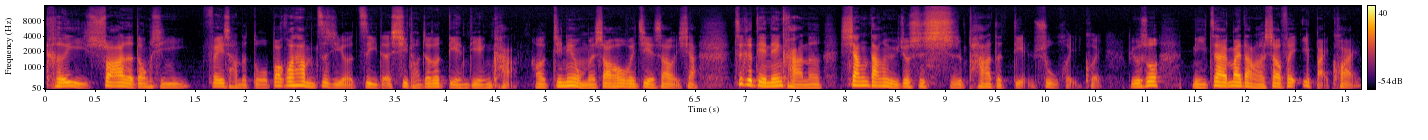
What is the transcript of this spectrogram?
可以刷的东西。非常的多，包括他们自己有自己的系统，叫做点点卡。好，今天我们稍后会介绍一下这个点点卡呢，相当于就是十趴的点数回馈。比如说你在麦当劳消费一百块，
